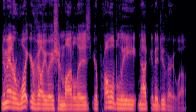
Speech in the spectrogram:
no matter what your valuation model is, you're probably not going to do very well.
